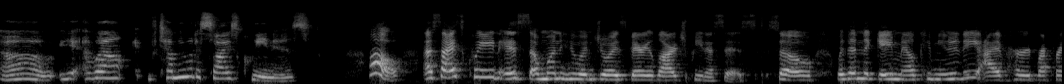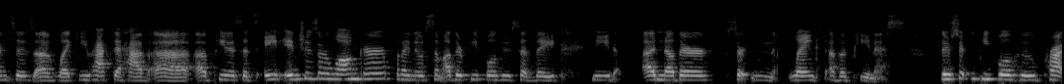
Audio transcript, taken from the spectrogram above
Oh, yeah. Well, tell me what a size queen is. Oh, a size queen is someone who enjoys very large penises. So within the gay male community, I've heard references of like you have to have a, a penis that's eight inches or longer. But I know some other people who said they need another certain length of a penis. There's certain people who pro-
